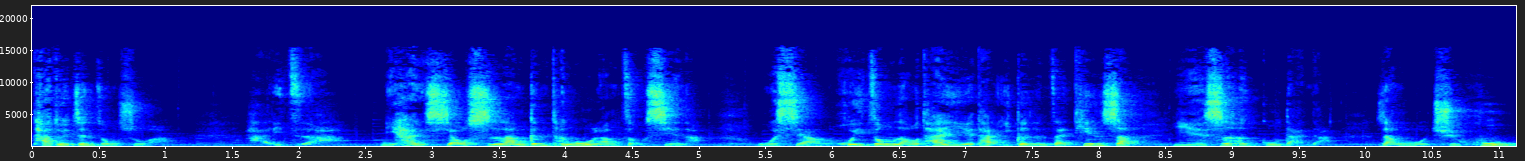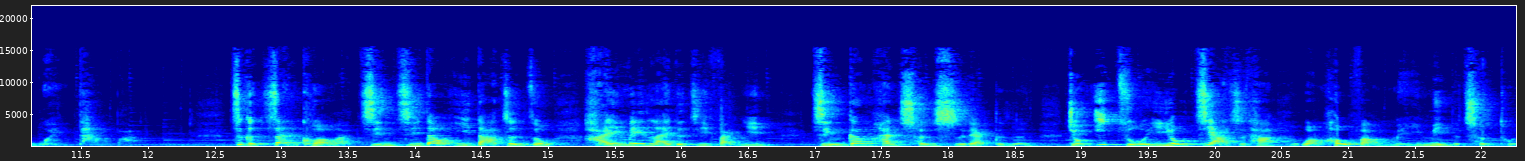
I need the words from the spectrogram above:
他对正宗说：“啊，孩子啊，你和小十郎跟藤五郎走先啊！我想徽宗老太爷他一个人在天上也是很孤单的，让我去护卫他。”这个战况啊，紧急到伊达正宗还没来得及反应，井冈和成实两个人就一左一右架着他往后方没命的撤退。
